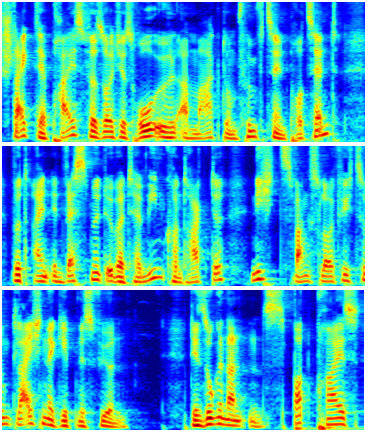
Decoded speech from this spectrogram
Steigt der Preis für solches Rohöl am Markt um 15 Prozent, wird ein Investment über Terminkontrakte nicht zwangsläufig zum gleichen Ergebnis führen. Den sogenannten Spotpreis,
